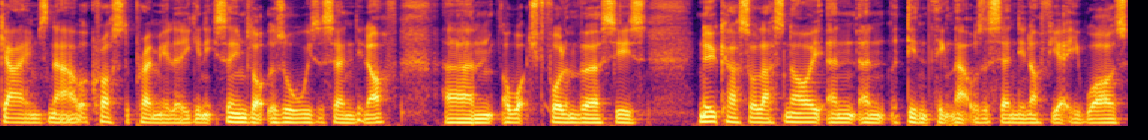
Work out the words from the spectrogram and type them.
games now across the Premier League, and it seems like there's always a sending off. Um, I watched Fulham versus Newcastle last night, and, and I didn't think that was a sending off, yet he was.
